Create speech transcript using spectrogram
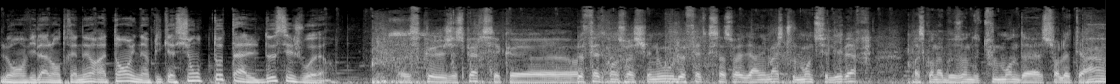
Laurent Villa, l'entraîneur, attend une implication totale de ses joueurs. Ce que j'espère, c'est que le fait qu'on soit chez nous, le fait que ça soit le dernier match, tout le monde se libère parce qu'on a besoin de tout le monde sur le terrain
